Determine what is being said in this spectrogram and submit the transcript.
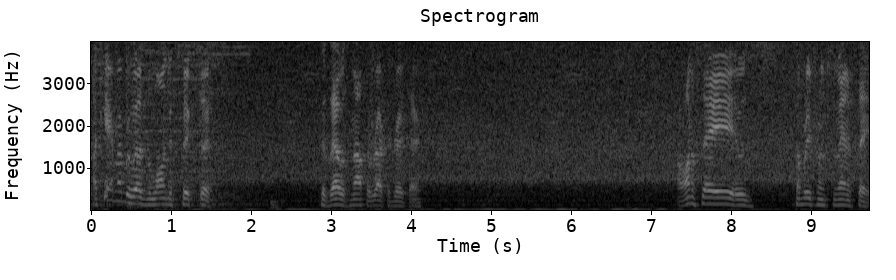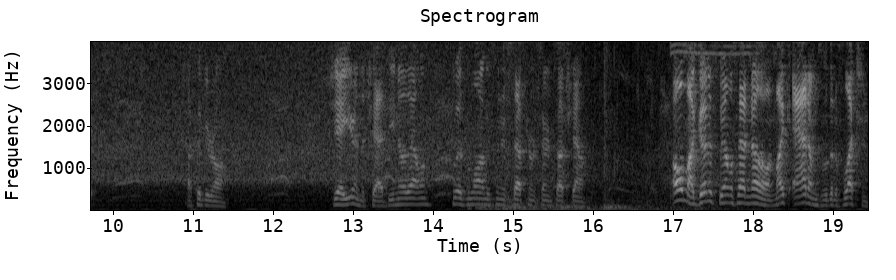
I can't remember who has the longest pick six. Because that was not the record right there. I want to say it was somebody from Savannah State. I could be wrong. Jay, you're in the chat. Do you know that one? Who has the longest interception return touchdown? Oh my goodness, we almost had another one. Mike Adams with a deflection.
